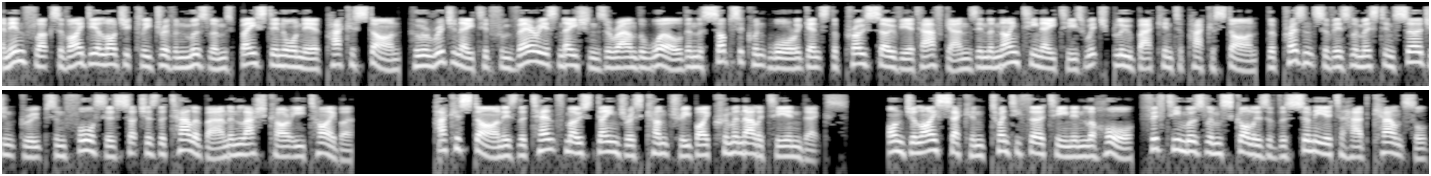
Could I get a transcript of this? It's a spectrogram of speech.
an influx of ideologically driven Muslims based in or near Pakistan, who originated from various nations around the world and the subsequent war against the pro-Soviet Afghans in the 1980s which blew back into Pakistan, the presence of Islamist insurgent groups and forces such as the Taliban and Lashkar-e-Taiba. Pakistan is the 10th most dangerous country by criminality index. On July 2, 2013 in Lahore, 50 Muslim scholars of the Sunni Ittihad Council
